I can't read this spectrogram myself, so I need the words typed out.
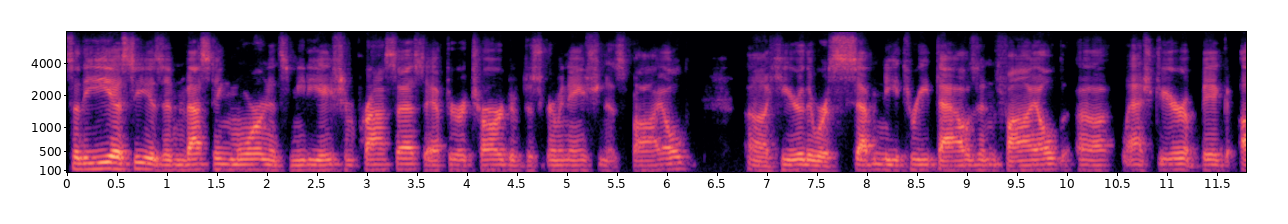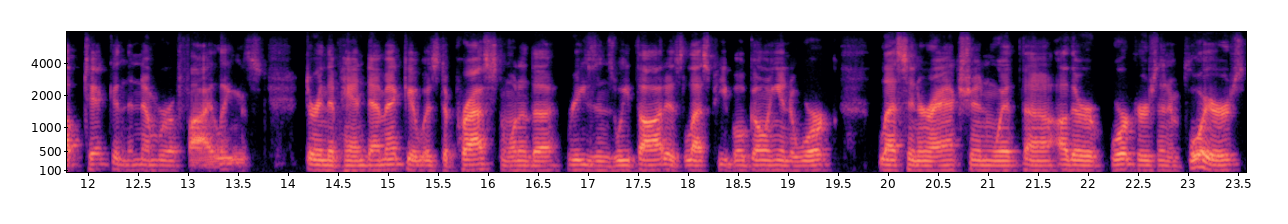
So the EOC is investing more in its mediation process after a charge of discrimination is filed. Uh, here, there were 73,000 filed uh, last year, a big uptick in the number of filings. During the pandemic, it was depressed. One of the reasons we thought is less people going into work, less interaction with uh, other workers and employers.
